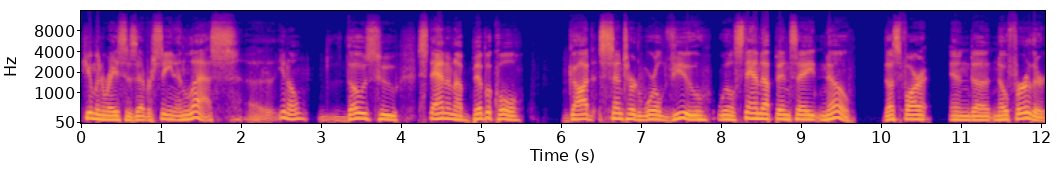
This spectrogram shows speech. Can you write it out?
human race has ever seen, unless, uh, you know, those who stand in a biblical, God centered worldview will stand up and say, no, thus far and uh, no further.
